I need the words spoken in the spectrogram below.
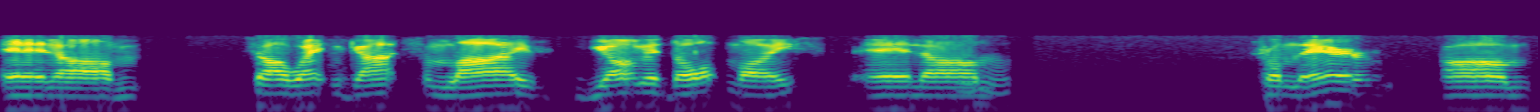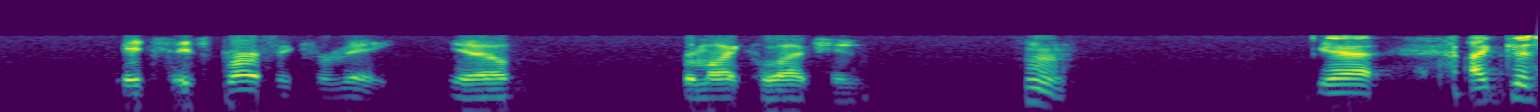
and um, so I went and got some live young adult mice, and um, Mhm. from there, um, it's it's perfect for me, you know, for my collection. Hmm. Yeah, I because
